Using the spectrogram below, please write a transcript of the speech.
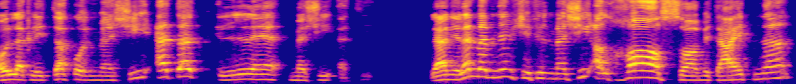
أقول لك لتكن مشيئتك لا مشيئتي لأن لما بنمشي في المشيئة الخاصة بتاعتنا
